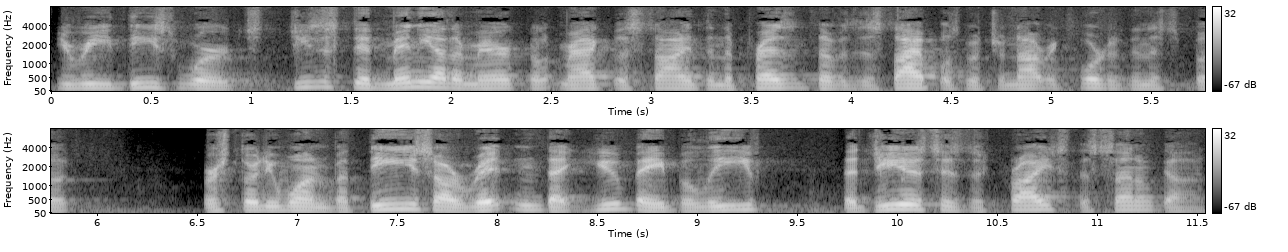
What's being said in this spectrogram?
you read these words Jesus did many other miraculous signs in the presence of his disciples, which are not recorded in this book. Verse 31 But these are written that you may believe that Jesus is the Christ, the Son of God,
